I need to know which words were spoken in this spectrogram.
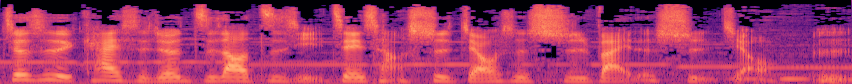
就是开始就知道自己这场试教是失败的试教，嗯。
